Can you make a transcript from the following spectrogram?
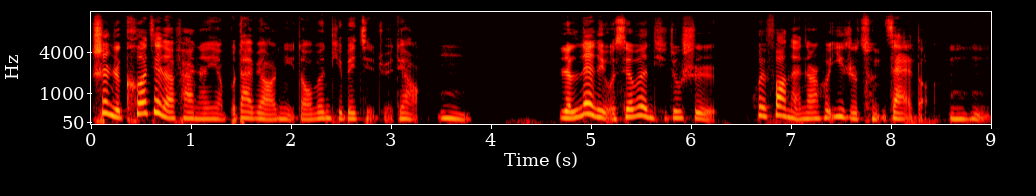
甚至科技的发展也不代表你的问题被解决掉。嗯，人类的有些问题就是会放在那儿，会一直存在的。嗯哼，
